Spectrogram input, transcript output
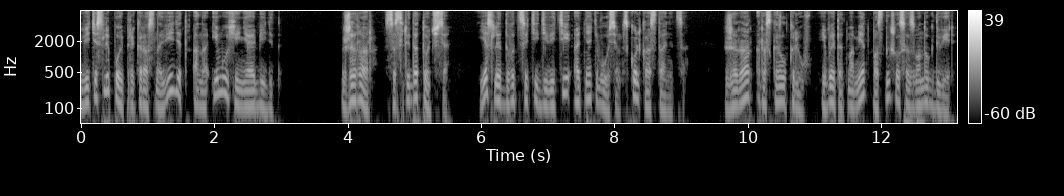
Ведь и слепой прекрасно видит, она и мухи не обидит». «Жерар, сосредоточься. Если от 29 отнять 8, сколько останется?» Жерар раскрыл клюв, и в этот момент послышался звонок в дверь.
